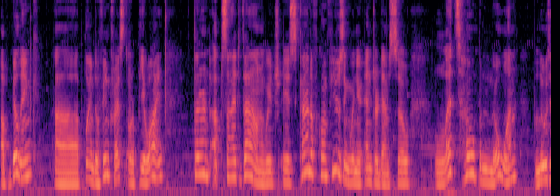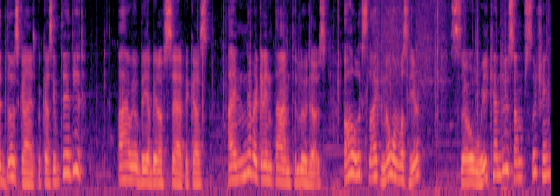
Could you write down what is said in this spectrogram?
a building, a point of interest or POI, turned upside down, which is kind of confusing when you enter them, so let's hope no one looted those guys, because if they did, I will be a bit upset because I never get in time to loot those. Oh, looks like no one was here. So we can do some searching.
